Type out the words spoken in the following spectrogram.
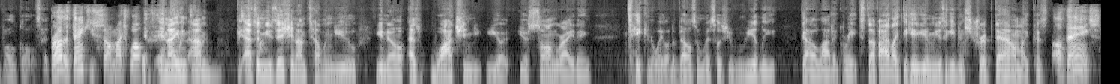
vocals. Brother, thank you so much. Well, and I'm I'm as a musician, I'm telling you, you know, as watching your your songwriting, taking away all the bells and whistles, you really got a lot of great stuff. I like to hear your music even stripped down, like because oh, thanks.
